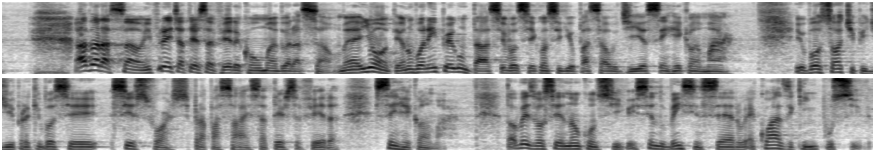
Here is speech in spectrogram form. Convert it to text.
Adoração, em frente à terça-feira com uma adoração. Né? E ontem, eu não vou nem perguntar se você conseguiu passar o dia sem reclamar. Eu vou só te pedir para que você se esforce para passar essa terça-feira sem reclamar. Talvez você não consiga, e sendo bem sincero, é quase que impossível.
